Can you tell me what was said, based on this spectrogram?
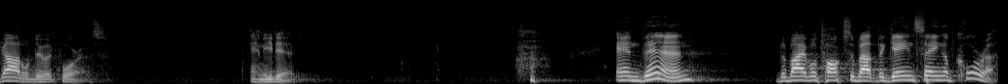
God will do it for us. And he did. and then the Bible talks about the gainsaying of Korah.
